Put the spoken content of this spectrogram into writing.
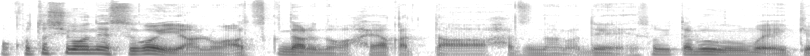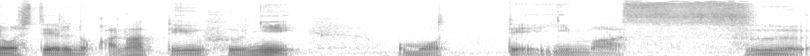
今年はねすごいあの暑くなるのが早かったはずなのでそういった部分も影響しているのかなっていうふうに思っています。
